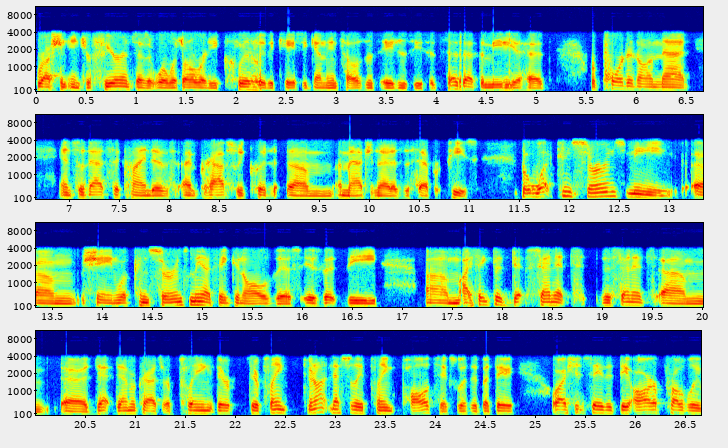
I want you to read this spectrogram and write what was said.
Russian interference, as it were, was already clearly the case. Again, the intelligence agencies had said that, the media had reported on that. And so that's the kind of, and perhaps we could um, imagine that as a separate piece. But what concerns me, um, Shane, what concerns me, I think, in all of this is that the um, I think the de- Senate, the Senate um, uh, de- Democrats are playing. They're they're playing. They're not necessarily playing politics with it, but they, or I should say that they are probably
